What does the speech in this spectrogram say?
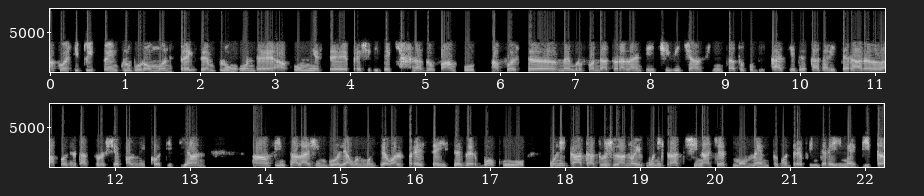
A constituit pe în Clubul Român, spre exemplu, unde acum este președinte chiar Radu Fancu, a fost uh, membru fondator al Alianței Civice, a înființat o publicație, Dreptatea Literară, a fost redactor șef al unui cotidian, a înființat la Jimbolia un muzeu al presei, Sever Bocu, unicat atunci la noi, unicat și în acest moment, o întreprindere inedită,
